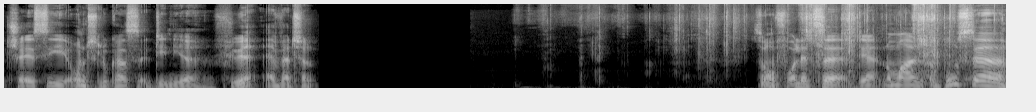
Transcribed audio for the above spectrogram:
Chelsea und Lukas Dinier für Everton. So, vorletzte der normalen Booster.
